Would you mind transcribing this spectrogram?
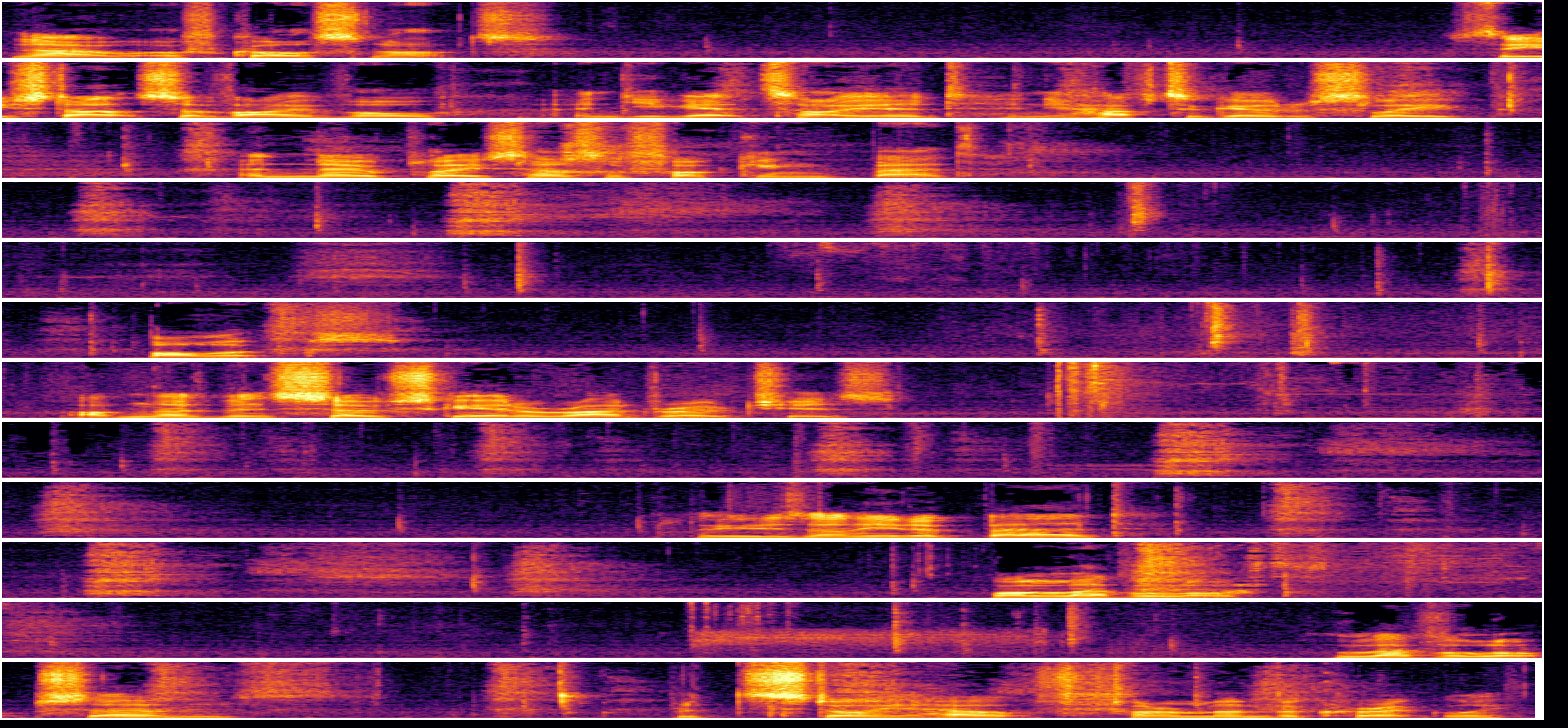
No, of course not. So you start survival and you get tired and you have to go to sleep and no place has a fucking bed. Bollocks. I've never been so scared of rad roaches. Please, I need a bed. Or level up. Level ups um restore your health if I remember correctly.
